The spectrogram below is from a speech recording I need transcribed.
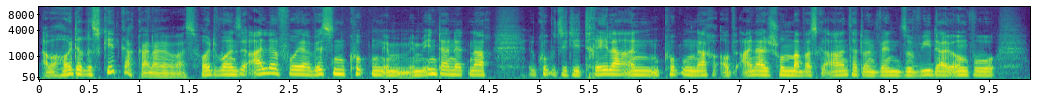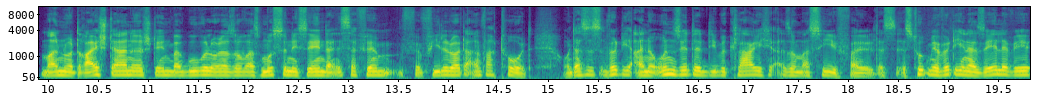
Aber heute riskiert gar keiner mehr was. Heute wollen sie alle vorher wissen, gucken im, im Internet nach, gucken sich die Trailer an, gucken nach, ob einer schon mal was geahnt hat und wenn so wie da irgendwo mal nur drei Sterne stehen bei Google oder sowas, musst du nicht sehen, dann ist der Film für viele Leute einfach tot. Und das ist wirklich eine Unsitte, die beklage ich also massiv, weil das, es tut mir wirklich in der Seele weh,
